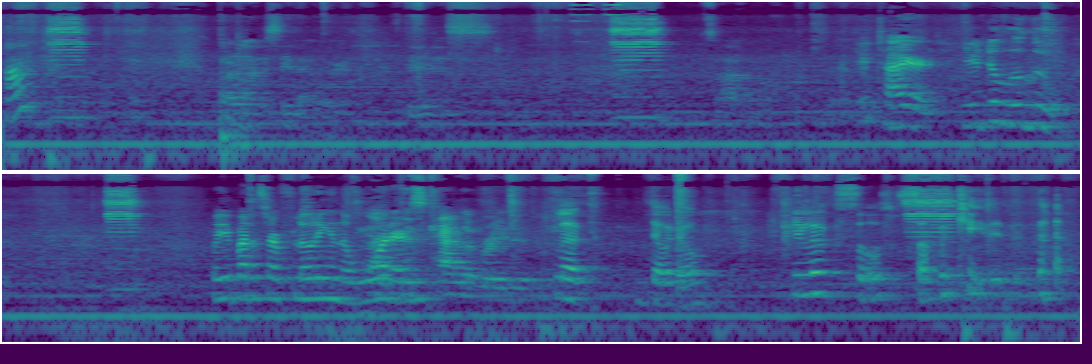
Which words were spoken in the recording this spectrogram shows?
Huh? I don't know how to say that word. This. So, I don't know. You're tired. You're delulu. But you're about to start floating in the water. Like miscalibrated. Look, Dodo. He looks so suffocated in that.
